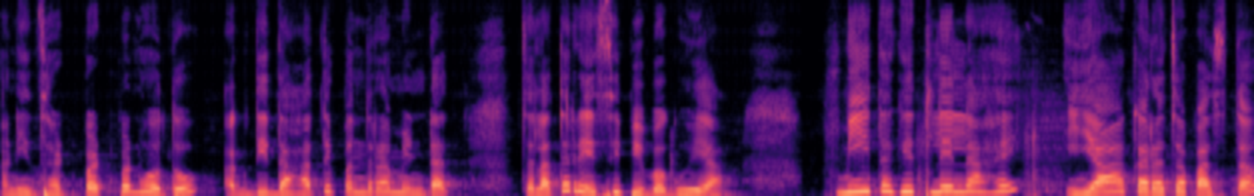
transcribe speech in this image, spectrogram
आणि झटपट पण होतो. अगदी दहा ते पंधरा मिनटात चला तर रेसिपी बघूया. मी इथं घेतलेला आहे या आकाराचा पास्ता.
